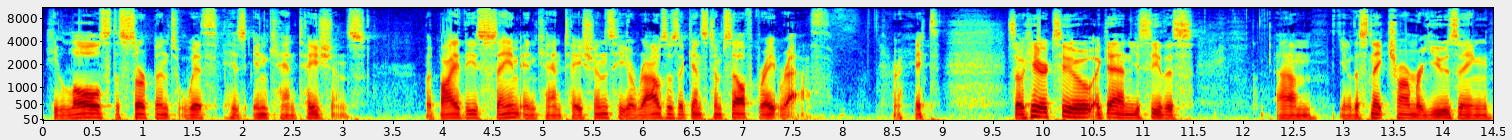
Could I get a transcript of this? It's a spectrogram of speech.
He lulls the serpent with his incantations, but by these same incantations he arouses against himself great wrath. Right? So here too, again, you see this, um, you know, the snake charmer using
